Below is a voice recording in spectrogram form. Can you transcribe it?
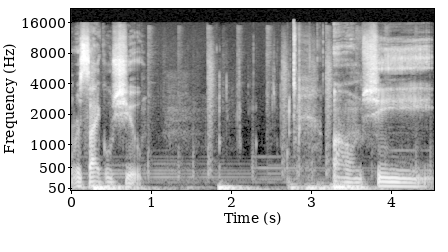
recycled shoe. Um, she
